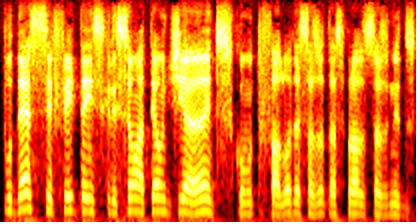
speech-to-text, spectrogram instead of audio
pudesse ser feita a inscrição até um dia antes, como tu falou dessas outras provas dos Estados Unidos,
